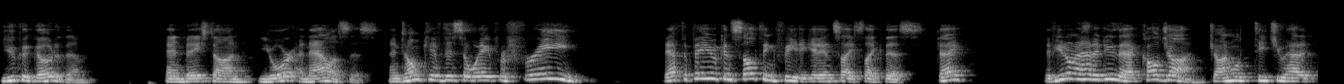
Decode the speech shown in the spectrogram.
You could go to them and based on your analysis, and don't give this away for free. They have to pay you a consulting fee to get insights like this. Okay. If you don't know how to do that, call John. John will teach you how to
